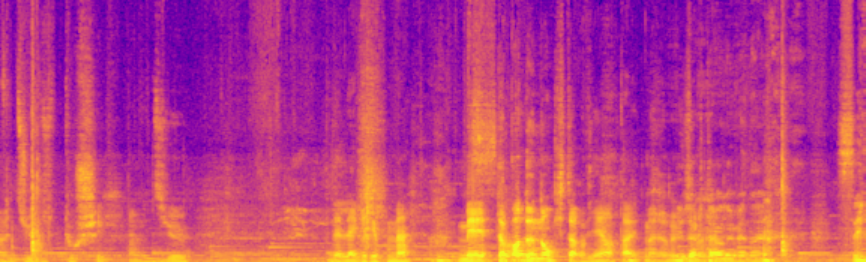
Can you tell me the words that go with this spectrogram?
un dieu du toucher, un dieu de l'agrippement. Mais t'as pas de nom qui te revient en tête, Le malheureusement. docteur Le Vénère. C'est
